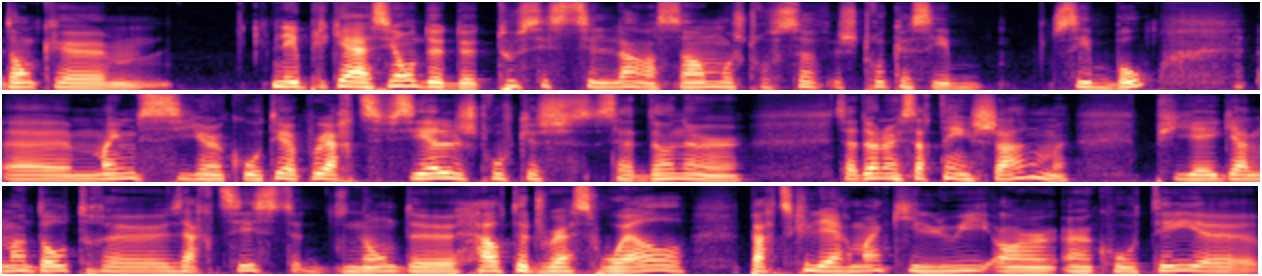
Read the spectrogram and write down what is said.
donc, l'implication de, de, tous ces styles-là ensemble, moi, je trouve, ça, je trouve que c'est c'est beau. Euh, même s'il y a un côté un peu artificiel, je trouve que ça donne un, ça donne un certain charme. Puis il y a également d'autres euh, artistes du nom de How to Dress Well, particulièrement qui, lui, a un, côté euh,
